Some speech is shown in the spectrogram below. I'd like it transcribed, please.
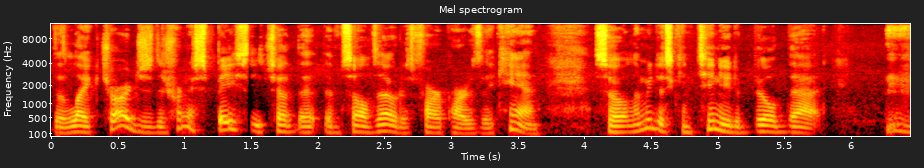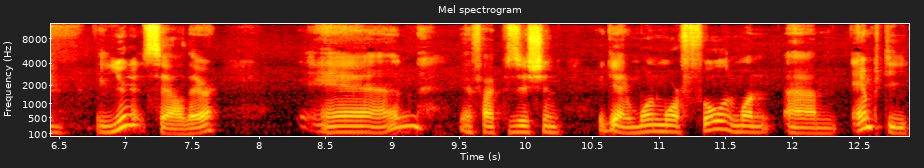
the like charges, they're trying to space each other themselves out as far apart as they can. So let me just continue to build that unit cell there. And if I position, again, one more full and one um, empty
